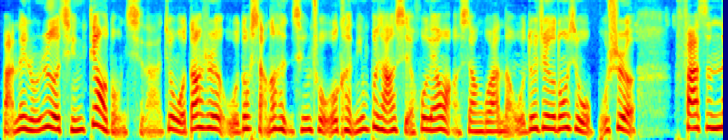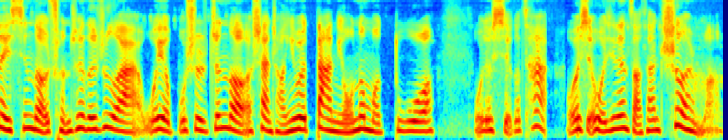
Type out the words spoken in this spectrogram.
把那种热情调动起来。就我当时我都想得很清楚，我肯定不想写互联网相关的。我对这个东西我不是发自内心的纯粹的热爱，我也不是真的擅长。因为大牛那么多，我就写个菜，我写我今天早餐吃了什么，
